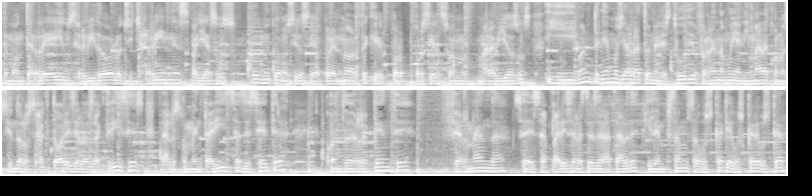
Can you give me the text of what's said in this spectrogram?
de, Monterrey, un servidor, los chicharrines, payasos pues, muy conocidos allá por el norte, que por, por cierto son maravillosos. Y bueno, teníamos ya rato en el estudio. Fernanda muy animada conociendo a los actores y a las actrices, a los comentaristas de cuando de repente Fernanda se desaparece a las 3 de la tarde y la empezamos a buscar y a buscar y a buscar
